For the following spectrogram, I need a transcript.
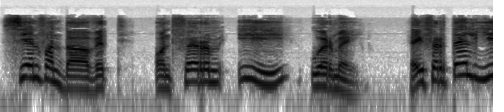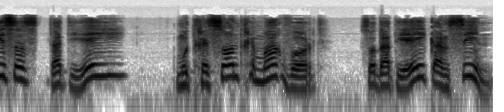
seun van Dawid, ontferm U oor my." Hy vertel Jesus dat hy moet gesond gemaak word sodat hy kan sien.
